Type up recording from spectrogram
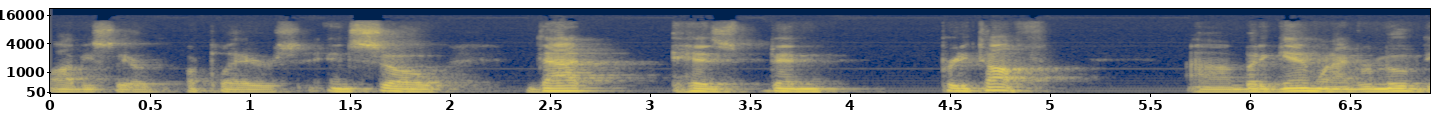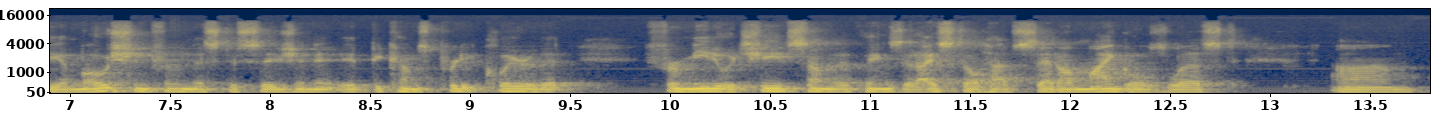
obviously our, our players. And so that has been pretty tough. Um, but again, when I remove the emotion from this decision, it, it, becomes pretty clear that for me to achieve some of the things that I still have set on my goals list, um,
